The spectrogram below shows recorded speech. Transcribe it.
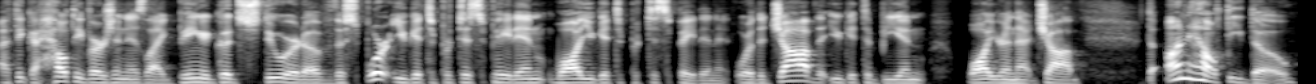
I think a healthy version is like being a good steward of the sport you get to participate in while you get to participate in it or the job that you get to be in while you're in that job. The unhealthy though,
